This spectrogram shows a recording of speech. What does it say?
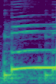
Beep.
